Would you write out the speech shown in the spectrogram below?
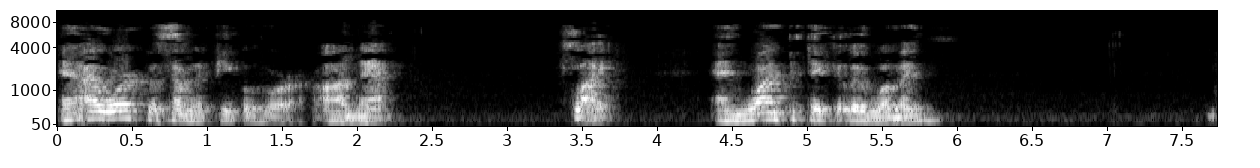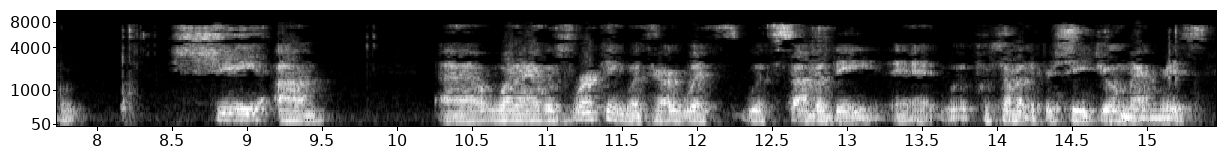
And I worked with some of the people who were on that flight, and one particular woman, she um, uh, when I was working with her with with some of the uh, with some of the procedural memories,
